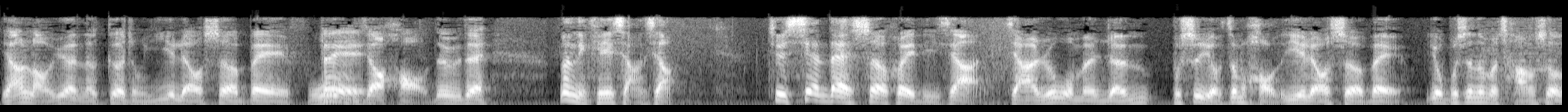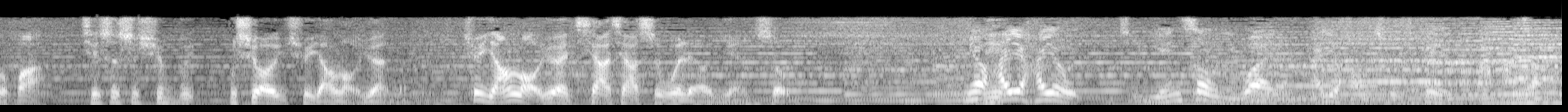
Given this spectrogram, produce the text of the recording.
养老院的各种医疗设备服务比较好，对不对？那你可以想象。就现代社会底下，假如我们人不是有这么好的医疗设备，又不是那么长寿的话，其实是需不不需要去养老院的。去养老院恰恰是为了要延寿。没有，还有还有延寿以外，还有好处，可以打麻将，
